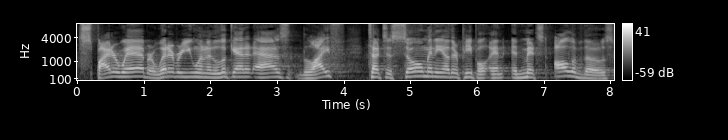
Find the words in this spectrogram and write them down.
spider web or whatever you want to look at it as, life touches so many other people. And amidst all of those,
